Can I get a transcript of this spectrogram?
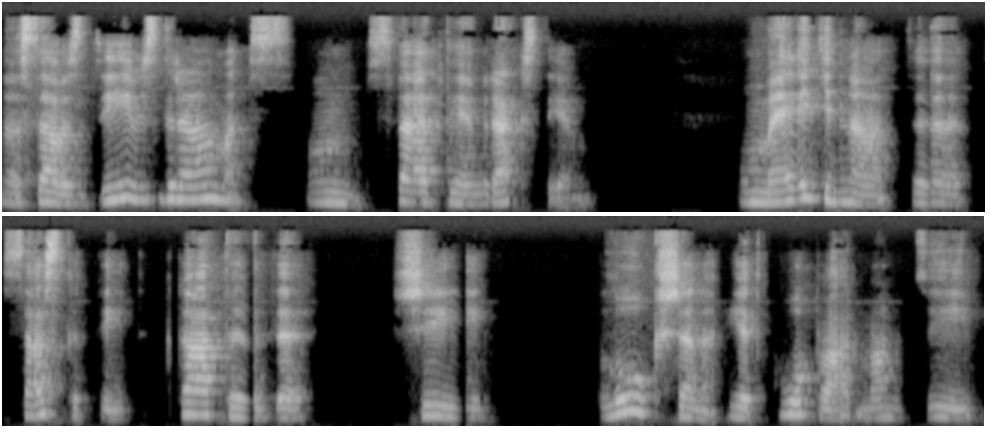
no savas dzīves grāmatas un svētiem rakstiem un mēģināt uh, saskatīt, kā tad uh, šī lūkšana iet kopā ar manu dzīvi.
